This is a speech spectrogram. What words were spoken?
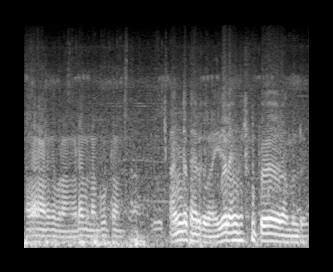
அதான் நடக்க போகிறாங்க இடம் எல்லாம் கூட்டம். அங்கே தான் இருக்க போகிறேன் இதெல்லாம் போகலாம் பண்ணுறது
